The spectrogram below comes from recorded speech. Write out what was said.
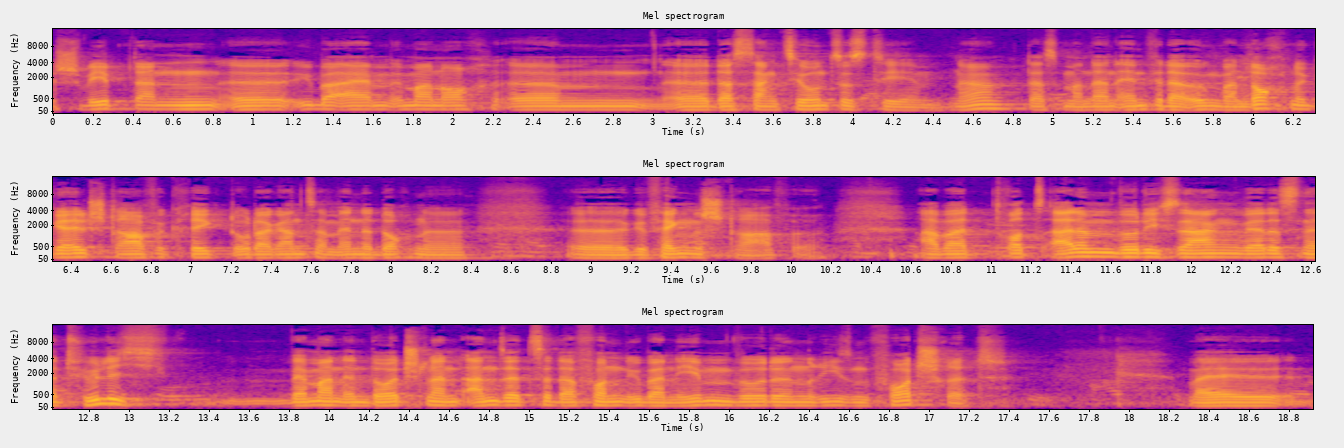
schwebt dann äh, über einem immer noch ähm, äh, das Sanktionssystem, ne? dass man dann entweder irgendwann doch eine Geldstrafe kriegt oder ganz am Ende doch eine äh, Gefängnisstrafe. Aber trotz allem würde ich sagen, wäre das natürlich, wenn man in Deutschland Ansätze davon übernehmen würde, ein Riesenfortschritt. Weil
